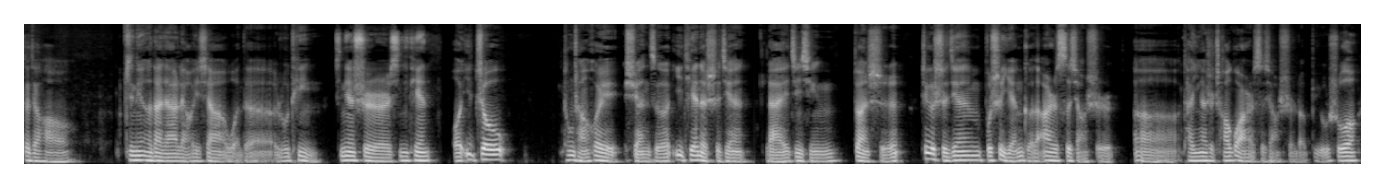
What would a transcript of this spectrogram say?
大家好，今天和大家聊一下我的 routine。今天是星期天，我一周通常会选择一天的时间来进行断食。这个时间不是严格的二十四小时，呃，它应该是超过二十四小时的。比如说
